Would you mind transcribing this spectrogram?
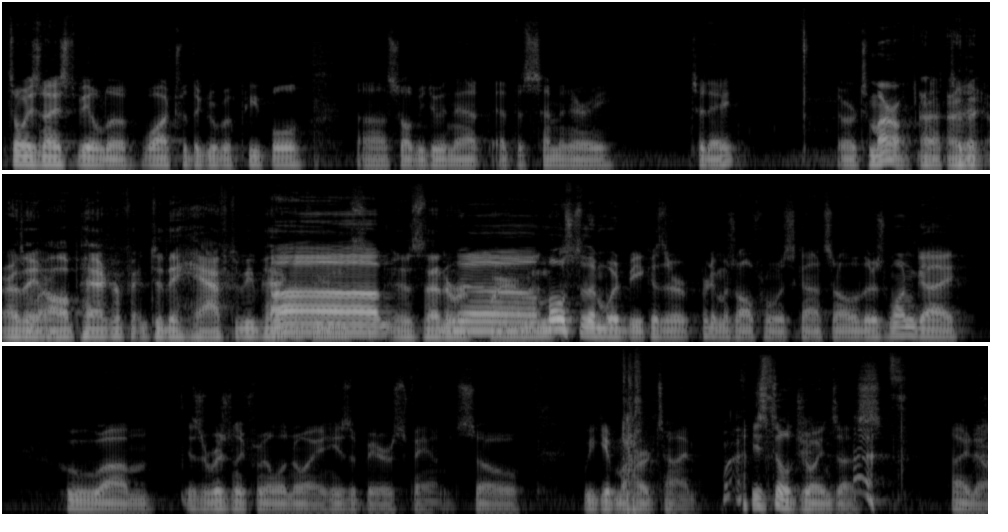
it's always nice to be able to watch with a group of people. Uh, so I'll be doing that at the seminary today or tomorrow. Are, are today, they, are they all Packer fans? Do they have to be Packer Um, fans? Is that a No, requirement? most of them would be because they're pretty much all from Wisconsin. Although there's one guy who um, is originally from Illinois and he's a Bears fan, so we give him a hard time. He still joins us. I know.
